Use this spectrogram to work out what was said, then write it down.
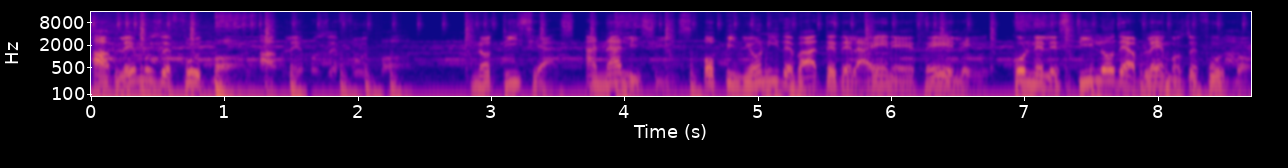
Hablemos de fútbol. Hablemos de fútbol. Noticias, análisis, opinión y debate de la NFL con el estilo de Hablemos de fútbol.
